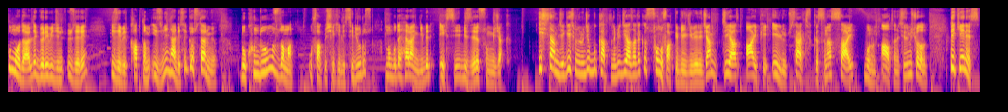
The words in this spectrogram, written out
Bu modelde görebileceğiniz üzere bize bir katlama izini neredeyse göstermiyor. Dokunduğumuz zaman ufak bir şekilde siliyoruz ama bu da herhangi bir eksiği bizlere sunmayacak. İşlemciye geçmeden önce bu katlanabilir cihazlarla alakalı son ufak bir bilgi vereceğim. Cihaz IP53 sertifikasına sahip. Bunun altını çizmiş olalım. Peki Enes,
